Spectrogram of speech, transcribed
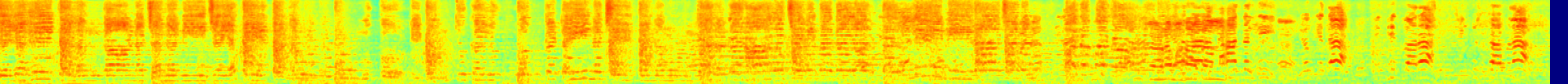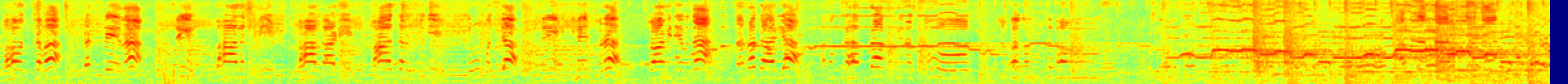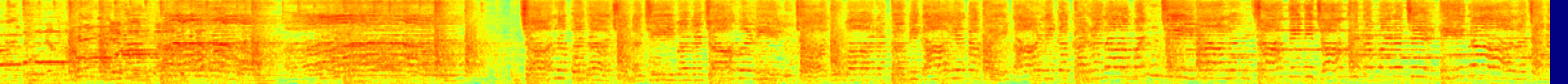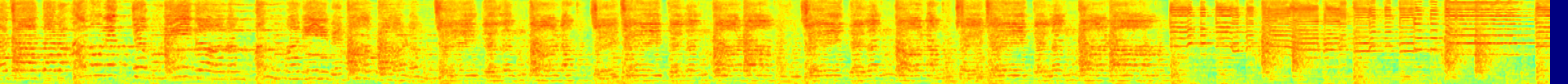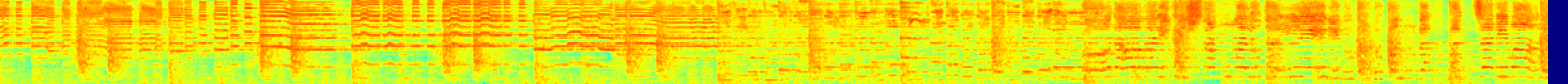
జయ హే తెలంగాణ జననీ జయ కేతనం ముక్కోటి గొంతుకలు ఒక్కటైన చేతనం. తరతరాల చరిత గల తల్లి నీరాజనం. మహాతల్లి. యోగ్యత సిద్ధి ద్వారా శంకుస్థాపన మహోత్సవ తత్వేన శ్రీ మహాలక్ష్మి మహాకాళి మహాసరస్వతి స్వరూపస్య శ్రీ విఘ్నేశ్వర స్వామి దేవత సర్వకార్య అనుగ్రహ ప్రాప్తిరస్తు శుభం శుభం జానపద జన జీవన జావళీలు పొంగ పచ్చని మాన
